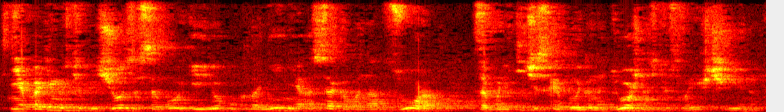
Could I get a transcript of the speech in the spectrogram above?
с необходимостью влечет за собой и ее уклонение от всякого надзора за политической благонадежностью своих членов.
